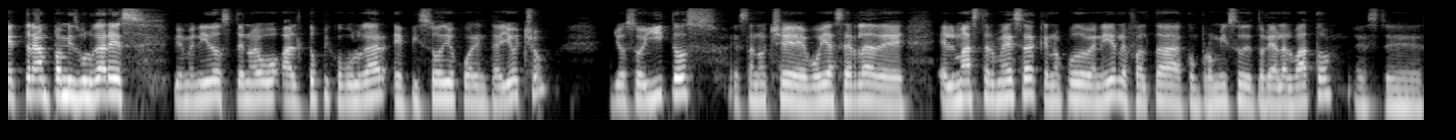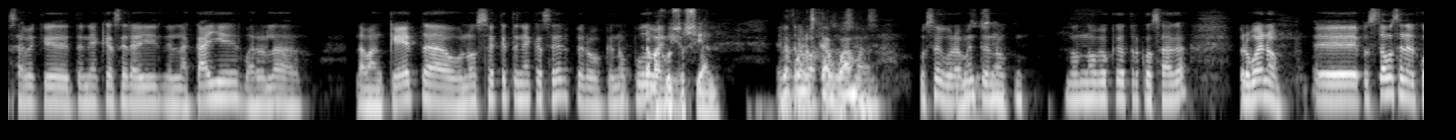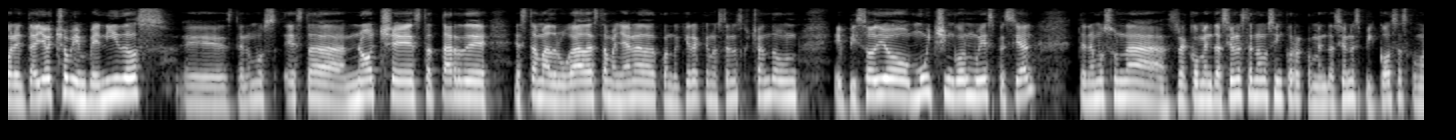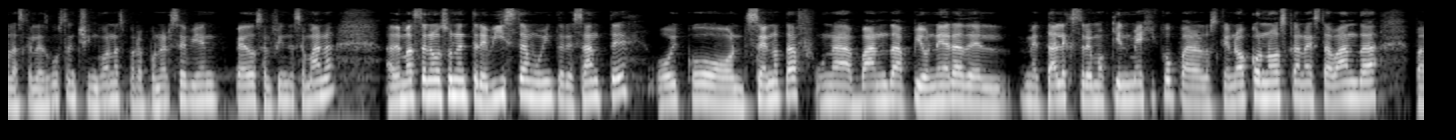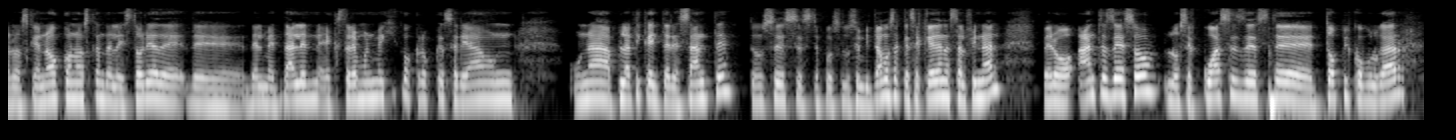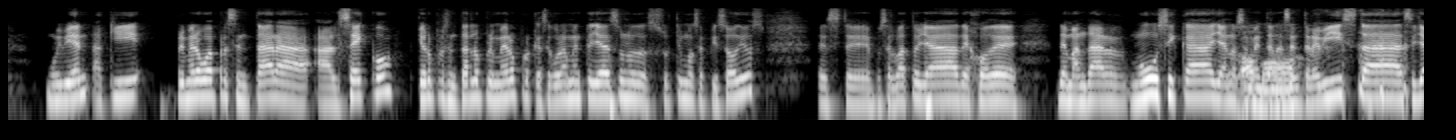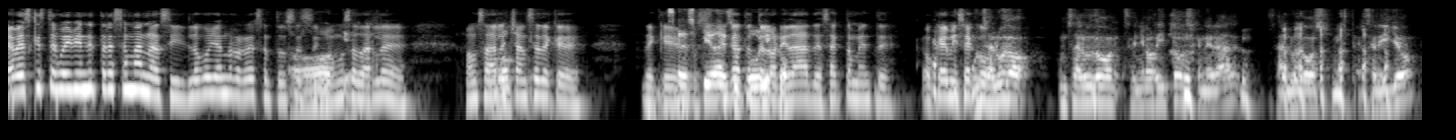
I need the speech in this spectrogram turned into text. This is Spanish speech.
Qué trampa, mis vulgares. Bienvenidos de nuevo al Tópico Vulgar, episodio 48. Yo soy Hitos. Esta noche voy a hacer la de el Master Mesa, que no pudo venir. Le falta compromiso editorial al vato. Este, sabe que tenía que hacer ahí en la calle, barrer la, la banqueta o no sé qué tenía que hacer, pero que no pudo Trabajo venir. social. El Trabajo trabajo social. Pues seguramente no, no, no veo qué otra cosa haga. Pero bueno, eh, pues estamos en el 48, bienvenidos. Eh, tenemos esta noche, esta tarde, esta madrugada, esta mañana, cuando quiera que nos estén escuchando, un episodio muy chingón, muy especial. Tenemos unas recomendaciones, tenemos cinco recomendaciones picosas como las que les gustan chingonas para ponerse bien pedos el fin de semana. Además tenemos una entrevista muy interesante hoy con Cenotaph, una banda pionera del metal extremo aquí en México. Para los que no conozcan a esta banda, para los que no conozcan de la historia de, de, del metal extremo en México, creo que sería un, una plática interesante. Entonces, este, pues los invitamos a que se queden hasta el final. Pero antes de eso, los secuaces de este tópico vulgar. Muy bien, aquí primero voy a presentar a, al Seco. Quiero presentarlo primero porque seguramente ya es uno de los últimos episodios. Este, pues el vato ya dejó de, de mandar música, ya no se mete en las entrevistas. y ya ves que este güey viene tres semanas y luego ya no regresa. Entonces okay. vamos a darle, vamos a darle okay. chance de que, de que se despida pues, tenga titularidad, exactamente. Ok, mi seco. un saludo, un saludo, señoritos general. Saludos, Mr. Cerillo.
